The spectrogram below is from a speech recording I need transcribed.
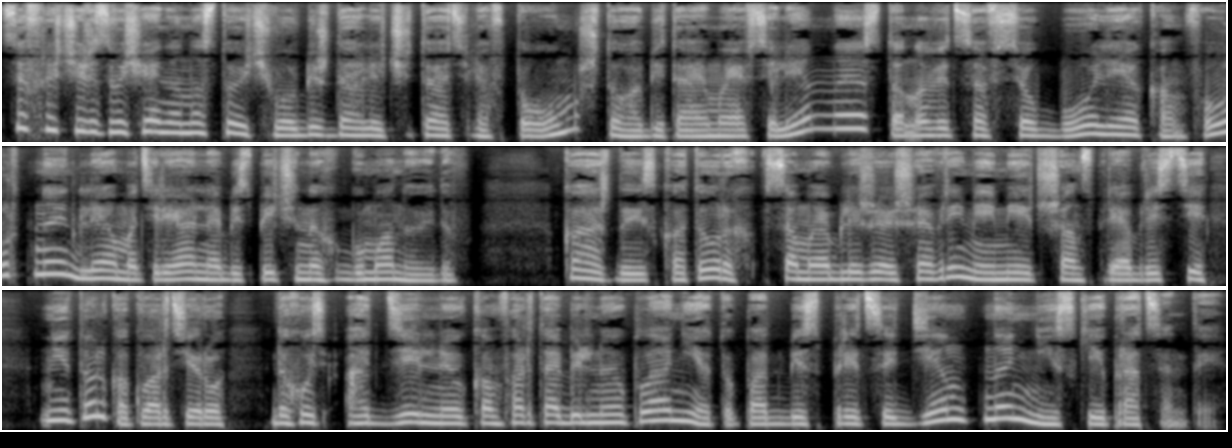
Цифры чрезвычайно настойчиво убеждали читателя в том, что обитаемая Вселенная становится все более комфортной для материально обеспеченных гуманоидов, каждый из которых в самое ближайшее время имеет шанс приобрести не только квартиру, да хоть отдельную комфортабельную планету под беспрецедентно низкие проценты.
